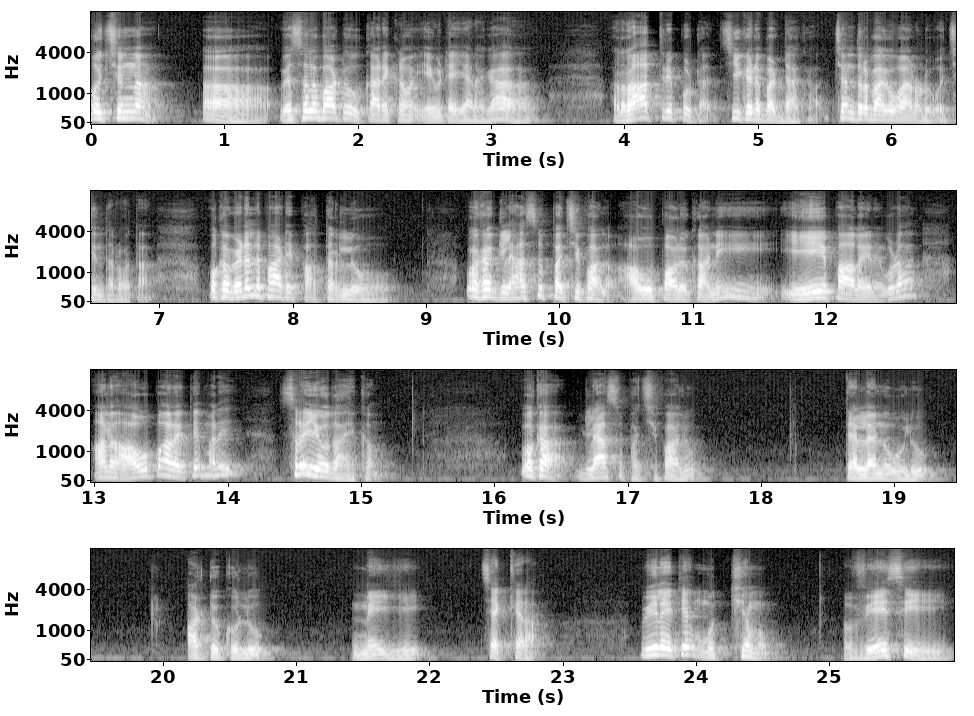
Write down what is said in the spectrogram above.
ఓ చిన్న వెసలుబాటు కార్యక్రమం ఏమిటయ్యనగా రాత్రిపూట చీకటిపడ్డాక చంద్రభగవానుడు వచ్చిన తర్వాత ఒక వెడలపాటి పాత్రలో ఒక గ్లాసు పచ్చిపాలు ఆవు పాలు కానీ ఏ పాలైనా కూడా ఆ ఆవు పాలు అయితే మరి శ్రేయోదాయకం. ఒక గ్లాసు పచ్చిపాలు తెల్ల నువ్వులు అటుకులు నెయ్యి చక్కెర. వీలైతే ముత్యము. వేసి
